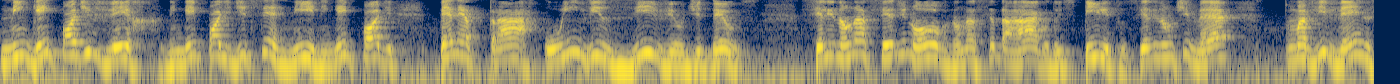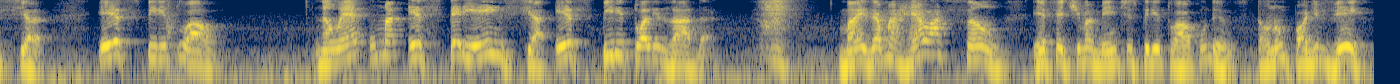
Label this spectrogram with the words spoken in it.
ninguém pode ver, ninguém pode discernir, ninguém pode penetrar o invisível de Deus se ele não nascer de novo, não nascer da água, do espírito, se ele não tiver uma vivência espiritual. Não é uma experiência espiritualizada, mas é uma relação efetivamente espiritual com Deus. Então não pode ver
